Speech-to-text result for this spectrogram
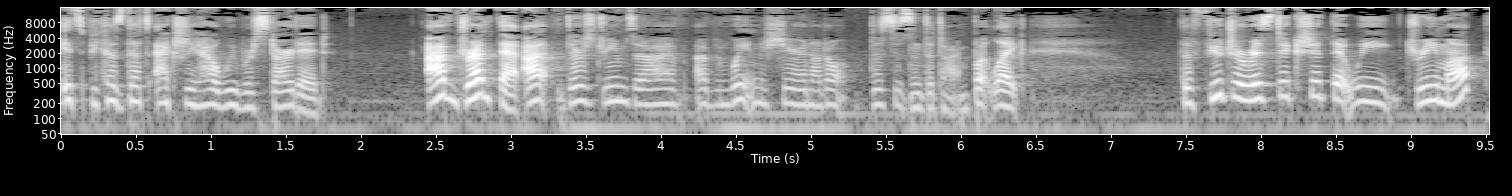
it's because that's actually how we were started. I've dreamt that. I, there's dreams that i have i've been waiting to share and i don't this isn't the time but like the futuristic shit that we dream up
